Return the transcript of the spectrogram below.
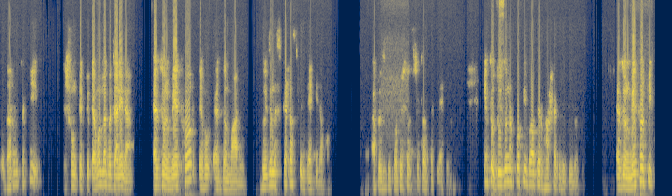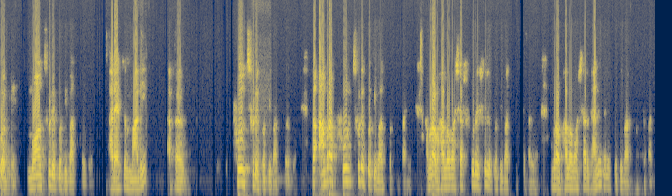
উদাহরণটা কি? শুনতে একটু কেমন লাগবে জানি না। একজন মেথর এবং একজন মালিক দুইজনের স্ট্যাটাস কিন্তু একই রকম। আপনি যদি প্রফেশনাল স্ট্যাটাস দেখলে একই রকম। কিন্তু দুইজনের প্রতিবাদের ভাষা কিন্তু দুই রকম। একজন মেথর কি করবে? মল ছুড়ে প্রতিবাদ করবে। আর একজন মালিক আপনার ফুল ছুড়ে প্রতিবাদ করবে। তো আমরা ফুল ছুড়ে প্রতিবাদ করতে পারি। আমরা ভালোবাসার সুরে সুরে প্রতিবাদ করতে পারি। আমরা ভালোবাসার গানে গানে প্রতিবাদ করতে পারি।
